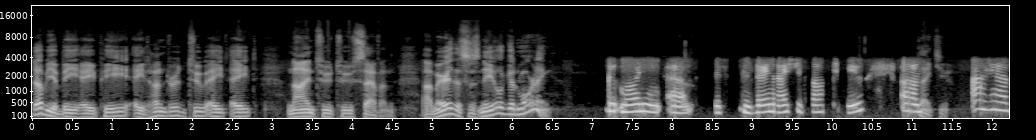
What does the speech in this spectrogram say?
WBAP 800 288 9227. Uh, Mary, this is Neil. Good morning. Good morning. Um, it's very nice to talk to you. Um, Thank you. I have,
